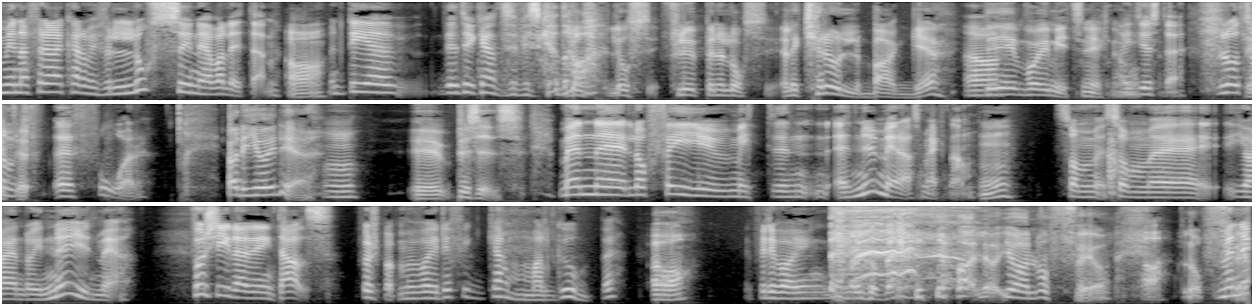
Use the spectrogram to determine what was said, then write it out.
Mina föräldrar kallade mig för Lossi när jag var liten. Ja. Men det, det tycker jag inte vi ska ta. Lossi, Flupen och Lossi, eller Krullbagge, det var ju mitt smeknamn. Ja, Just det. Det låter som Lite- eh, får. Ja, det gör ju det. Mm. Eh, precis. Men eh, Loffe är ju mitt eh, numera smeknamn. Mm. Som, som eh, jag ändå är nöjd med. Först gillade jag det inte alls. Först bara, men vad är det för gammal gubbe? Ja, För det var ju en gammal gubbe. ja, ja Loffe ja. Ja. Loffe. Men nu,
